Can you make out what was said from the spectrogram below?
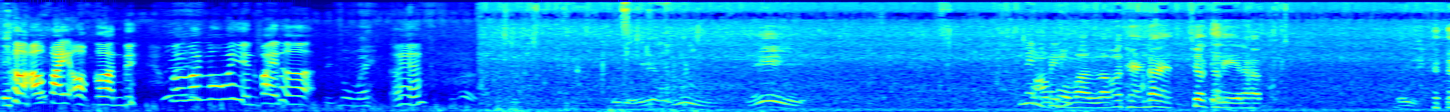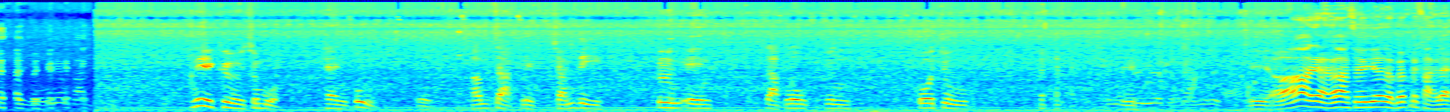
เธอเอาไฟออกก่อนดิ มันมันมองไม่เห็นไฟเธอเห็นกุ้งไหมเอออยู่เรื่องลูกนี่เม่นความไปโผล่มันเราก็แทงได้เชือกทะเลนะครับ อยู่เรื่องปลา นี่คือฉมวกแทงกุ้งนี่ทำจากเหล็กชั้นดี กลึงเองจากโรงกลึงโกจู นี่อ๋อเนี่ยซื้อเยอะแต่ไม่ไปขายเลย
